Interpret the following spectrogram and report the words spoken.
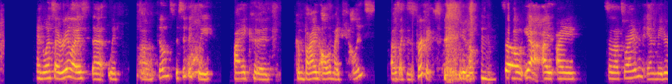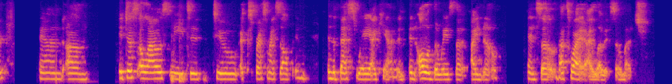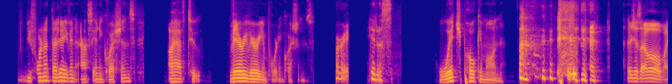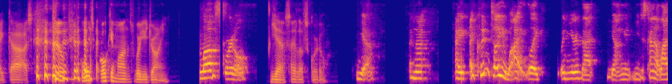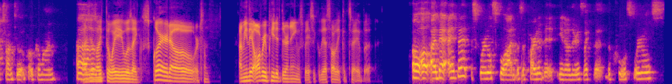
And once I realized that with um, film specifically, I could combine all of my talents, I was like, this is perfect, you know. Mm-hmm. So yeah, I, I so that's why I'm an animator, and um, it just allows me to to express myself in in the best way I can, in, in all of the ways that I know, and so that's why I love it so much. Before Natalia even asks any questions, I have two very very important questions. All right, hit us which Pokemon They're just like, oh my gosh. Which Pokemons were you drawing? Love Squirtle. Yes, I love Squirtle. Yeah. I'm not I, I couldn't tell you why. Like when you're that young you just kind of latch onto a Pokemon. Um, I just um, like the way it was like Squirtle or something. I mean, they all repeated their names basically. That's all they could say. But oh, oh, I bet I bet Squirtle Squad was a part of it. You know, there's like the the cool Squirtles.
